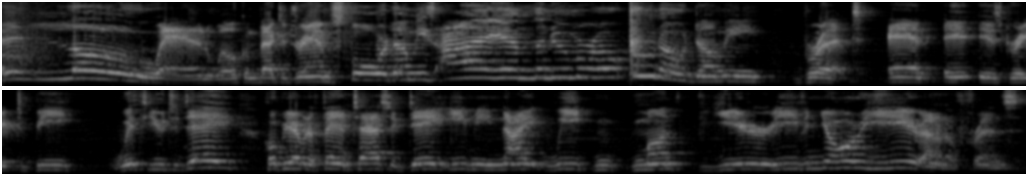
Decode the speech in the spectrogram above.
Hello and welcome back to Drams for Dummies. I am the numero uno dummy, Brett, and it is great to be with you today. Hope you're having a fantastic day, evening, night, week, month, year, even your year. I don't know, friends,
